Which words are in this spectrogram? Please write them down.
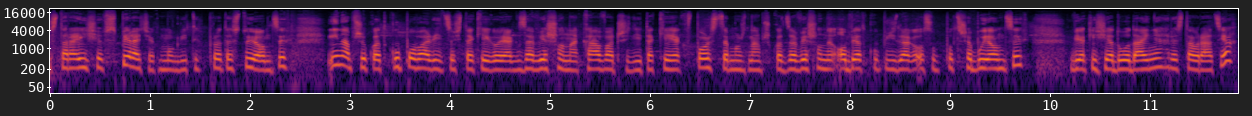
starali się wspierać jak mogli tych protestujących i na przykład kupowali coś takiego jak zawieszona kawa, czyli takie jak w Polsce można na przykład zawieszony obiad kupić dla osób potrzebujących w jakichś jadłodajniach, restauracjach,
